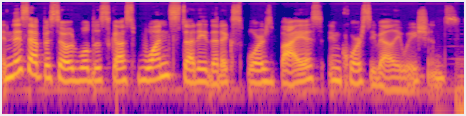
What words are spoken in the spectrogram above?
In this episode, we'll discuss one study that explores bias in course evaluations.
